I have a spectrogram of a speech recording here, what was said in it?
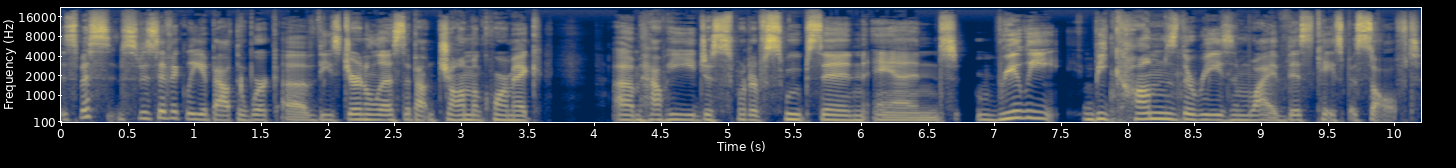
spe- specifically about the work of these journalists, about John MacCormack, um, how he just sort of swoops in and really becomes the reason why this case was solved.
